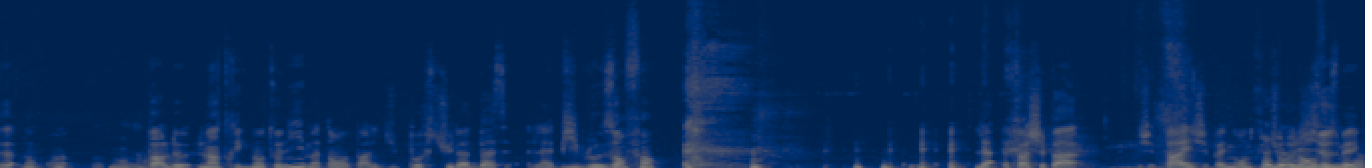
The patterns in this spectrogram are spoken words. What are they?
ça. Donc, on, parle de l'intrigue d'Anthony, maintenant on va parler du postulat de base, la Bible aux enfants. La- Enfin, je sais pas, pareil, j'ai pas une grande culture religieuse, mais hein.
